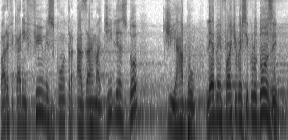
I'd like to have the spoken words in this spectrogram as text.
para ficarem firmes contra as armadilhas do diabo. Leia bem forte o versículo 12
